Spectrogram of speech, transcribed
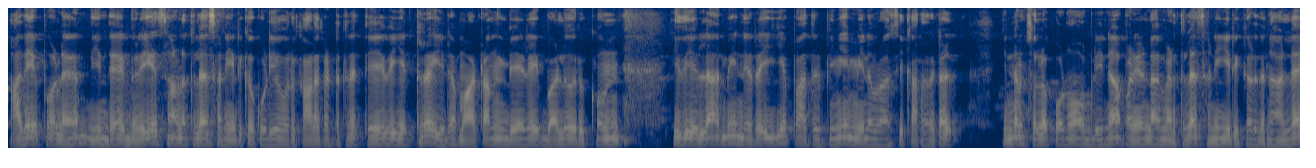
அதே போல் இந்த விரயஸ்தானத்தில் சனி இருக்கக்கூடிய ஒரு காலகட்டத்தில் தேவையற்ற இடமாற்றம் வேலை பலு இருக்கும். இது எல்லாமே நிறைய பார்த்துருப்பீங்க மீனவ ராசிக்காரர்கள். இன்னும் சொல்ல போனோம் அப்படின்னா பன்னிரெண்டாம் இடத்துல சனி இருக்கிறதுனால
